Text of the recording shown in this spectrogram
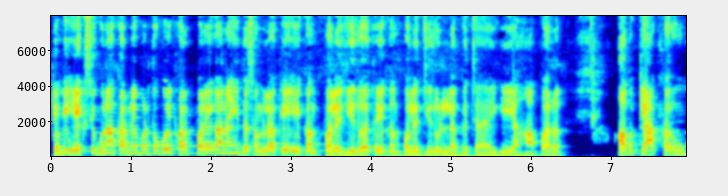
क्योंकि एक से गुना करने पर तो कोई फ़र्क पड़ेगा नहीं, दशमलव के एक अंक पहले ज़ीरो है तो एक अंक पहले ज़ीरो लग जाएगी यहाँ पर। अब क्या करूँ?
